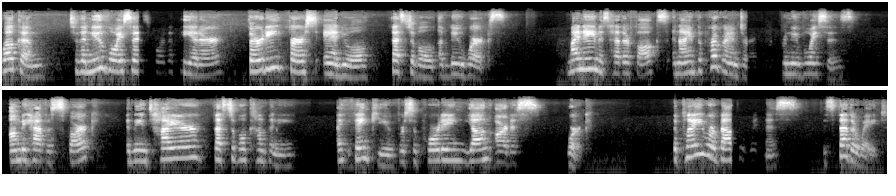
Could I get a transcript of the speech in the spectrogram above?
Welcome to the New Voices for the Theater 31st Annual Festival of New Works. My name is Heather Fox, and I am the Program Director for New Voices. On behalf of SPARC and the entire festival company, I thank you for supporting young artists' work. The play you are about to witness is Featherweight,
